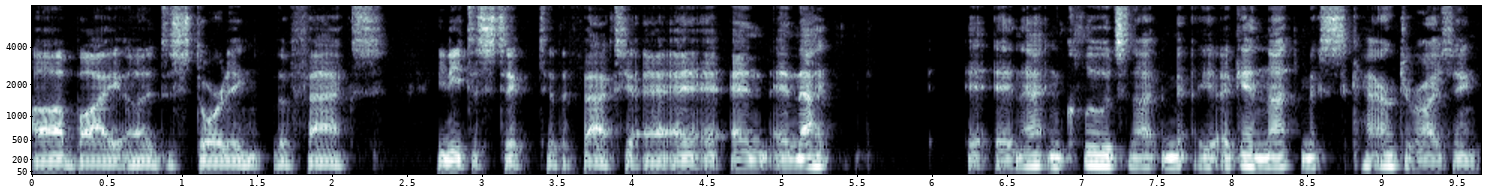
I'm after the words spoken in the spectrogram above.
uh, by uh, distorting the facts. You need to stick to the facts, and and, and that and that includes not again not mischaracterizing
